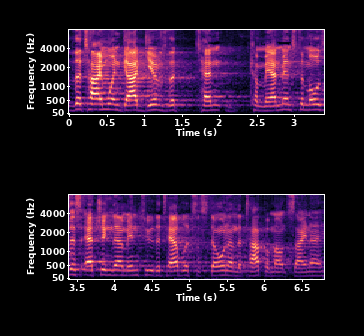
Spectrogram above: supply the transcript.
the time when God gives the ten commandments to Moses, etching them into the tablets of stone on the top of Mount Sinai.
